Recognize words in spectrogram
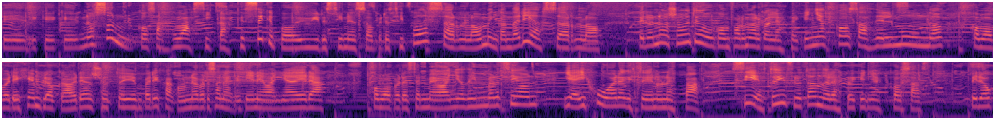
de, que, que, no son cosas básicas, que sé que puedo vivir sin eso, pero si puedo hacerlo, me encantaría hacerlo. Pero no, yo me tengo que conformar con las pequeñas cosas del mundo, como por ejemplo que ahora yo estoy en pareja con una persona que tiene bañadera como para hacerme baños de inversión y ahí jugar a que estoy en un spa. Sí, estoy disfrutando las pequeñas cosas, pero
